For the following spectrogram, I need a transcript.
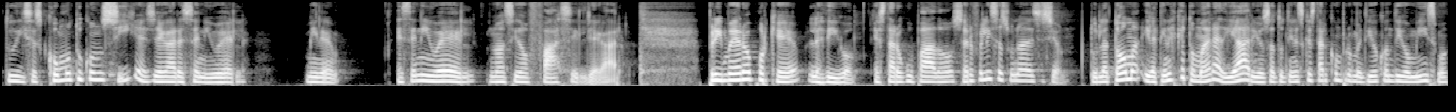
tú dices, ¿cómo tú consigues llegar a ese nivel? Miren, ese nivel no ha sido fácil llegar. Primero porque, les digo, estar ocupado, ser feliz es una decisión. Tú la tomas y la tienes que tomar a diario, o sea, tú tienes que estar comprometido contigo mismo.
